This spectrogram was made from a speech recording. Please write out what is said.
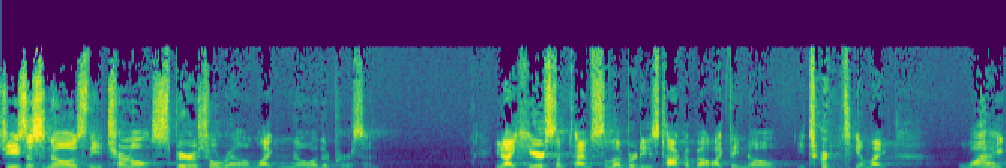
Jesus knows the eternal spiritual realm like no other person. You know, I hear sometimes celebrities talk about like they know eternity. I'm like, why,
